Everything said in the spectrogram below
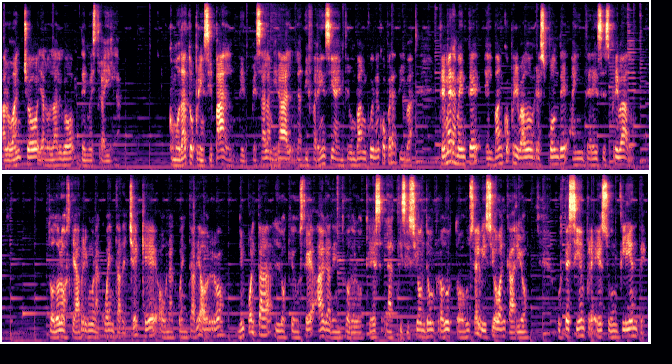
a lo ancho y a lo largo de nuestra isla. Como dato principal de empezar a mirar la diferencia entre un banco y una cooperativa, primeramente el banco privado responde a intereses privados. Todos los que abren una cuenta de cheque o una cuenta de ahorro, no importa lo que usted haga dentro de lo que es la adquisición de un producto o un servicio bancario, usted siempre es un cliente.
